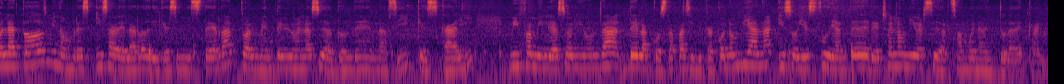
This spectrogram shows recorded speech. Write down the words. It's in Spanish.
Hola a todos, mi nombre es Isabela Rodríguez Sinisterra, actualmente vivo en la ciudad donde nací, que es Cali. Mi familia es oriunda de la costa pacífica colombiana y soy estudiante de Derecho en la Universidad San Buenaventura de Cali.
